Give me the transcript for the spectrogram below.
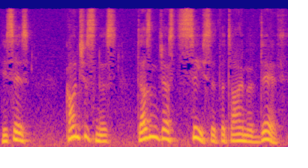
He says, Consciousness doesn't just cease at the time of death.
